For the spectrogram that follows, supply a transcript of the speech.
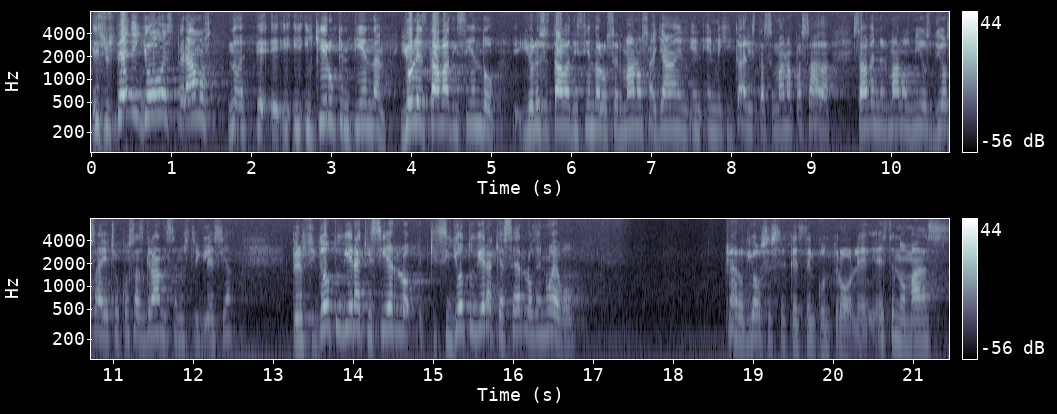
Y si usted y yo esperamos, eh, eh, y, quiero que entiendan, yo les estaba diciendo, yo les estaba diciendo a los hermanos allá en, en, Mexicali esta semana pasada, saben hermanos míos, Dios ha hecho cosas grandes en nuestra iglesia, pero si yo tuviera que hacerlo, si yo tuviera que hacerlo de nuevo, claro, Dios es el que está en control, eh, este nomás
